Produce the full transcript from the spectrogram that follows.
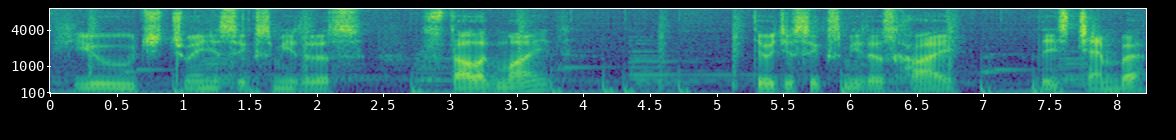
huge 26 meters stalagmite 36 meters high this chamber.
